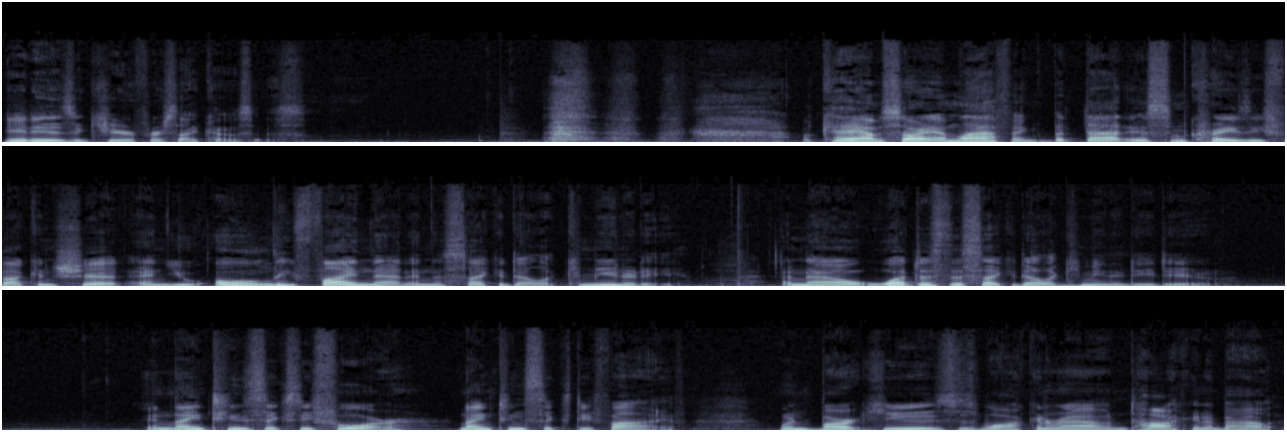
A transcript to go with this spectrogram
it is a cure for psychosis. okay, I'm sorry I'm laughing, but that is some crazy fucking shit, and you only find that in the psychedelic community. And now, what does the psychedelic community do? In 1964, 1965, when Bart Huges is walking around talking about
